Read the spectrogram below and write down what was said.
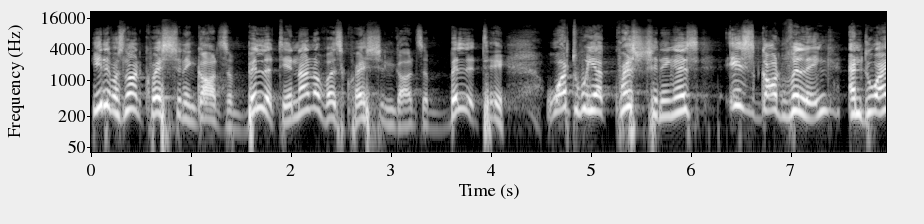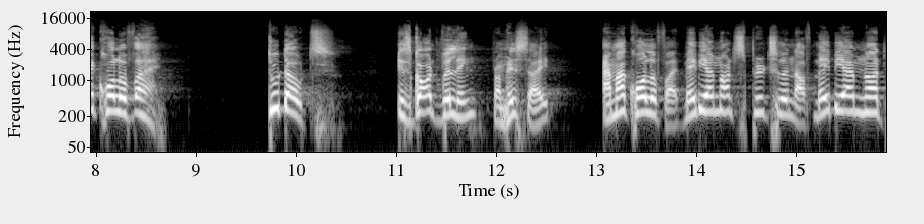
He was not questioning God's ability, and none of us question God's ability. What we are questioning is is God willing, and do I qualify? Two doubts. Is God willing from His side? Am I qualified? Maybe I'm not spiritual enough. Maybe I'm not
